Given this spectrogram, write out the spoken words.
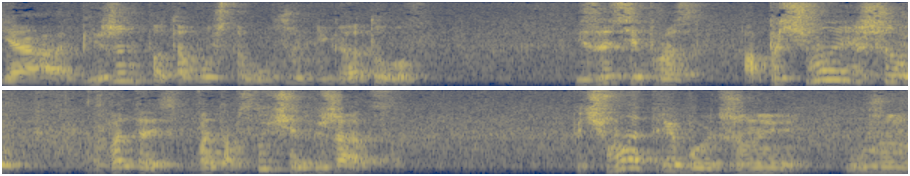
я обижен, потому что ужин не готов. И задайте вопрос, а почему я решил в, этой, в этом случае обижаться? Почему я требую от жены ужин?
